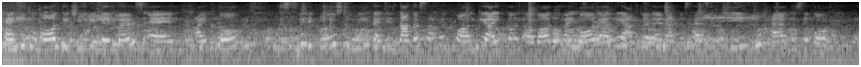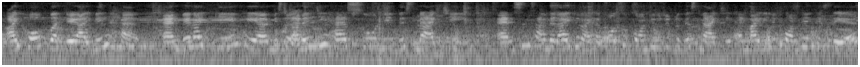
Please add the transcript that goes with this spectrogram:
Thank you to all the jury members and I hope this is very close to me. That is Dadasaheb Phalke Icon Award. Oh my God, every actor and actress has a dream to have this award. I hope one day I will have. And when I came here, Mr. Anandji has sold me this magazine. And since I'm a writer, I have also contributed to this magazine and my written content is there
